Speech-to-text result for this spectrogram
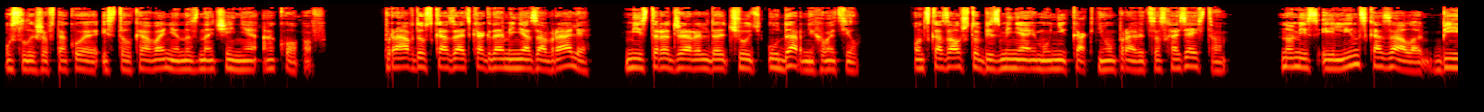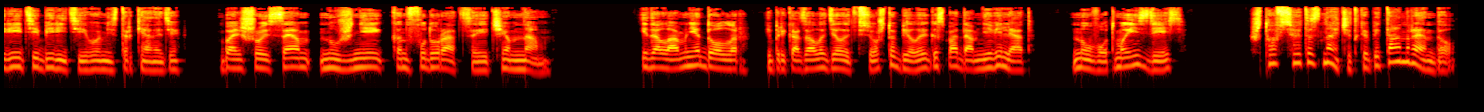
услышав такое истолкование назначения окопов. «Правду сказать, когда меня забрали, мистера Джеральда чуть удар не хватил. Он сказал, что без меня ему никак не управиться с хозяйством. Но мисс Эйлин сказала, «Берите, берите его, мистер Кеннеди. Большой Сэм нужней конфедерации, чем нам». И дала мне доллар, и приказала делать все, что белые господа мне велят. Ну вот мы и здесь. Что все это значит, капитан Рэндалл?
